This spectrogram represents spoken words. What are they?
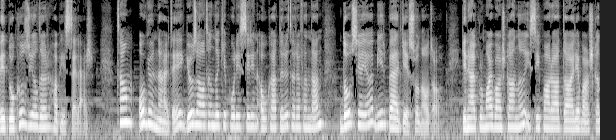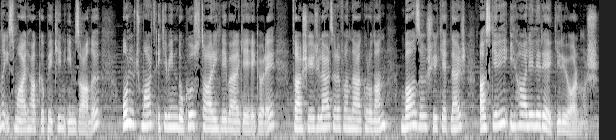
ve 9 yıldır hapisteler. Tam o günlerde gözaltındaki polislerin avukatları tarafından dosyaya bir belge sunuldu. Genelkurmay Başkanlığı İstihbarat Daire Başkanı İsmail Hakkı Pekin imzalı 13 Mart 2009 tarihli belgeye göre taşiyeciler tarafından kurulan bazı şirketler askeri ihalelere giriyormuş.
